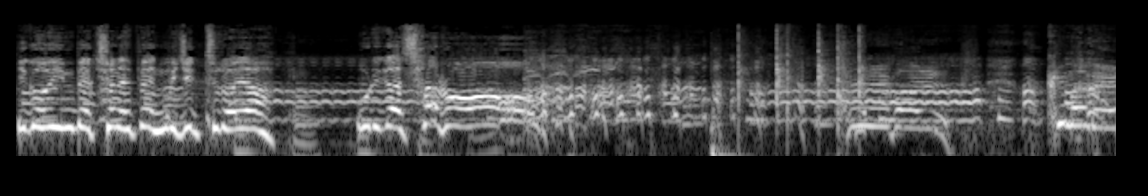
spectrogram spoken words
이거 임백천의 백뮤직 들어야 우리가 살아. 제발 그만해.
